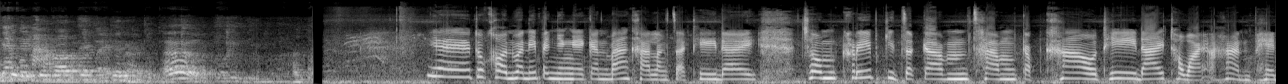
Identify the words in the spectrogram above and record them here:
แยกไม่หาเออ เย้ทุกคนวันนี้เป็นยังไงกันบ้างคะ หลังจากที่ได้ชมคลิปกิจกรรมทำกับข้าวที่ได้ถวายอาหารเพน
